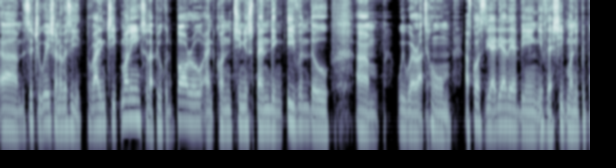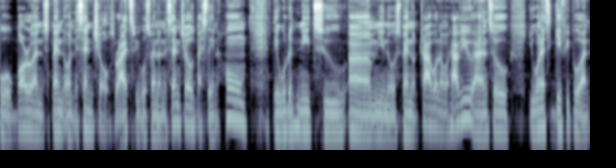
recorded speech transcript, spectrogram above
um, the situation, obviously providing cheap money so that people could borrow and continue spending, even though um, we were at home. Of course, the idea there being if there's cheap money, people will borrow and spend on essentials, right? So people spend on essentials by staying at home. They wouldn't need to, um, you know, spend on travel and what have you. And so you wanted to give people an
